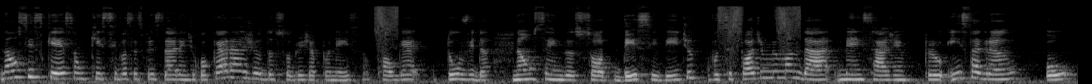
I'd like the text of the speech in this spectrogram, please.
Não se esqueçam que se vocês precisarem de qualquer ajuda sobre japonês, qualquer dúvida, não sendo só desse vídeo, você pode me mandar mensagem pro Instagram ou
